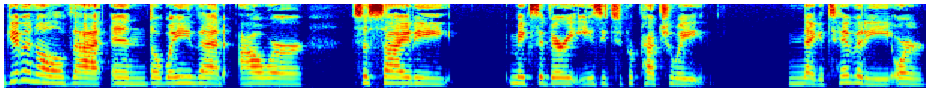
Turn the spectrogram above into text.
given all of that and the way that our society makes it very easy to perpetuate negativity or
